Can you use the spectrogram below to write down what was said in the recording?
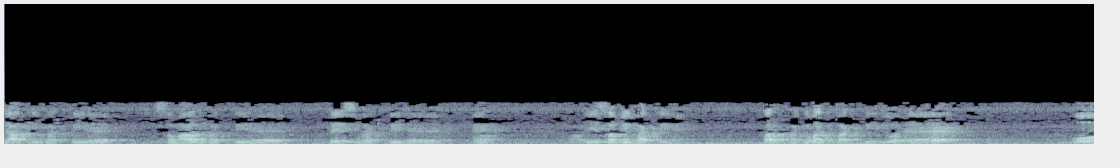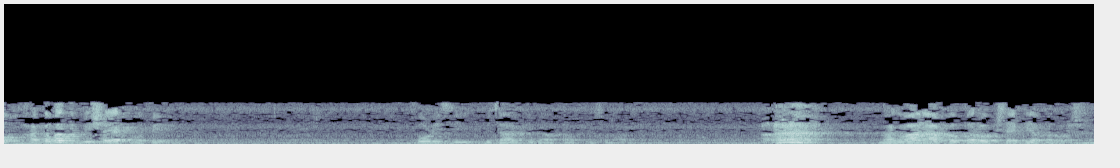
जाति भक्ति है समाज भक्ति है देशभक्ति है, है? और ये सब भी भक्ति है। पर भगवत भक्ति जो है वो भगवत विषयक होते है। थोड़ी सी विचार की बात आपको सुना भगवान आपको परोक्ष है कि अपरोक्ष है?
